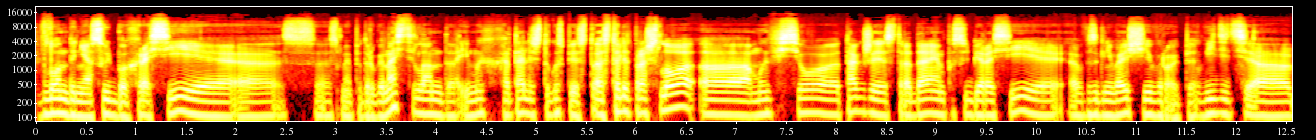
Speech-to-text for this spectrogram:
в Лондоне о судьбах России э, с, с моей подругой Настей Ланда, и мы хохотали, что, господи, сто, сто лет прошло, э, мы все так же страдаем по судьбе России в загнивающей Европе. Видеть э,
